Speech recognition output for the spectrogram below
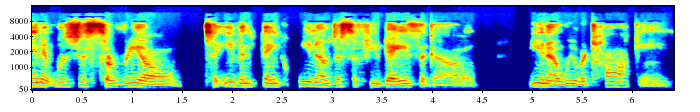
And it was just surreal to even think, you know, just a few days ago, you know, we were talking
